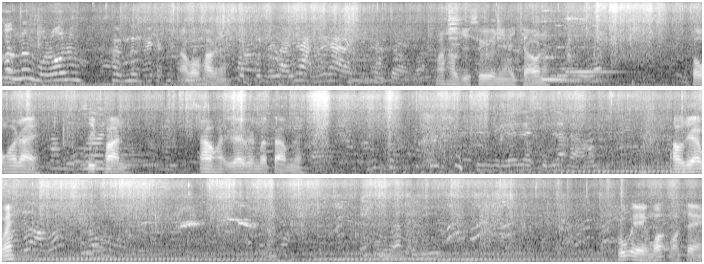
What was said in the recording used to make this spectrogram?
อยู่นึงหัวโลนึงเอาบ่พักเนี่ยมาเขาจะซื้อนี่ให้เจ้านะตรงเขาได้สิบพัน เอาให้เอื้อยเพิ่นมาตำเลยเอาเยอะไหมปลูกเองบ่หมาแตง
